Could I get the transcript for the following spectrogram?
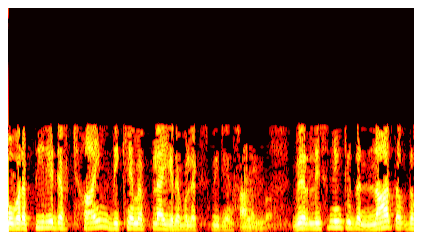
over a period of time became وی کے we are listening to the نات آف دا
